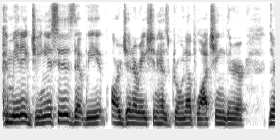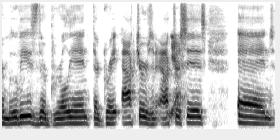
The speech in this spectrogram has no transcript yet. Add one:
comedic geniuses that we our generation has grown up watching their their movies. They're brilliant. They're great actors and actresses, yeah. and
